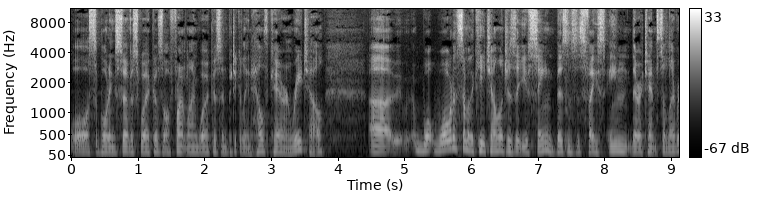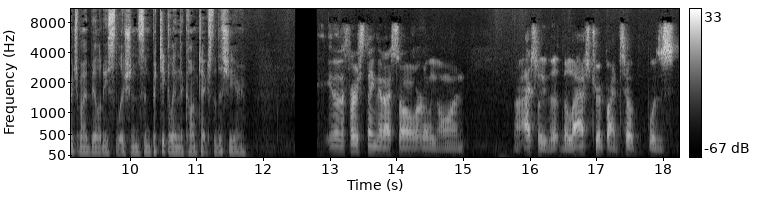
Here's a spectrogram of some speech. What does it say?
or supporting service workers or frontline workers, and particularly in healthcare and retail. Uh, what, what are some of the key challenges that you've seen businesses face in their attempts to leverage mobility solutions, and particularly in the context of this year? You know, the first thing that I saw early on, uh, actually, the, the last trip I took was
